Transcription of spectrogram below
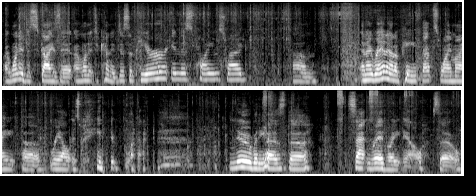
I want to disguise it. I want it to kind of disappear in this pine swag. Um, and I ran out of paint. That's why my uh, rail is painted black. Nobody has the satin red right now. So,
